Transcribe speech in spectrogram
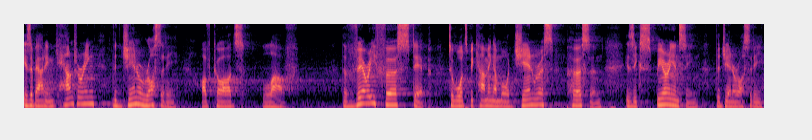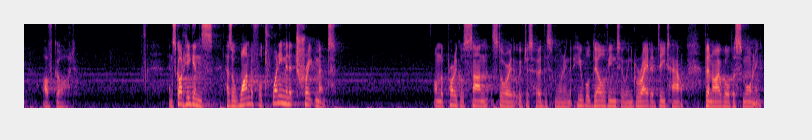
is about encountering the generosity of God's love. The very first step towards becoming a more generous person is experiencing the generosity of God. And Scott Higgins has a wonderful 20 minute treatment on the prodigal son story that we've just heard this morning that he will delve into in greater detail than I will this morning.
